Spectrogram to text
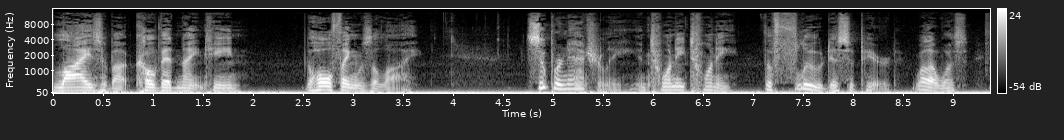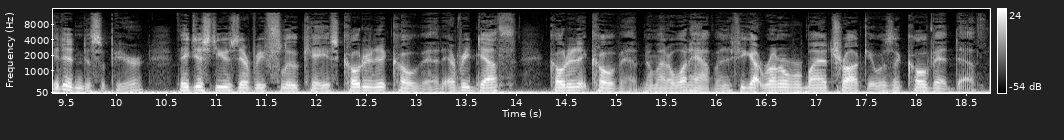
lies about COVID 19. The whole thing was a lie. Supernaturally, in 2020, the flu disappeared. Well, it was. It didn't disappear. They just used every flu case, coded it COVID. Every death coded it COVID, no matter what happened. If you got run over by a truck, it was a COVID death.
